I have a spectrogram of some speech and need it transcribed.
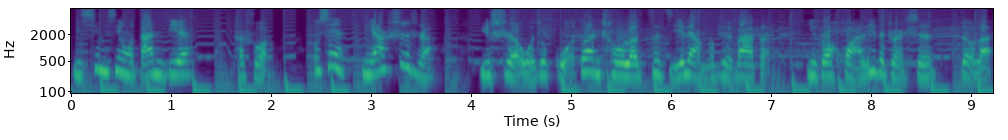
你信不信我打你爹？”她说：“不信，你丫试试。”于是我就果断抽了自己两个嘴巴子，一个华丽的转身走了。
